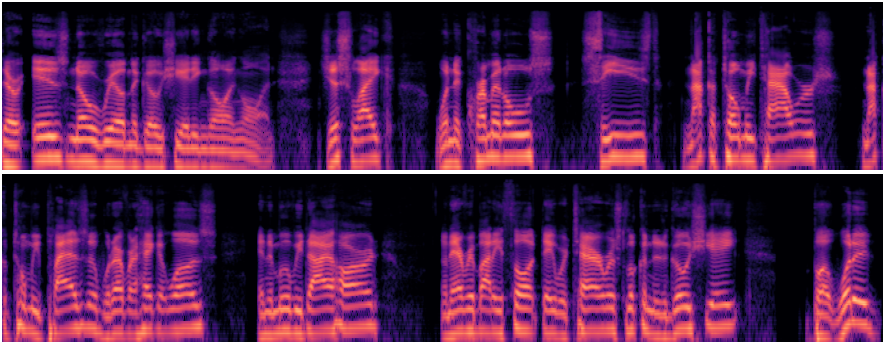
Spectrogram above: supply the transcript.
There is no real negotiating going on. Just like when the criminals seized Nakatomi Towers, Nakatomi Plaza, whatever the heck it was in the movie Die Hard, and everybody thought they were terrorists looking to negotiate. But what did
